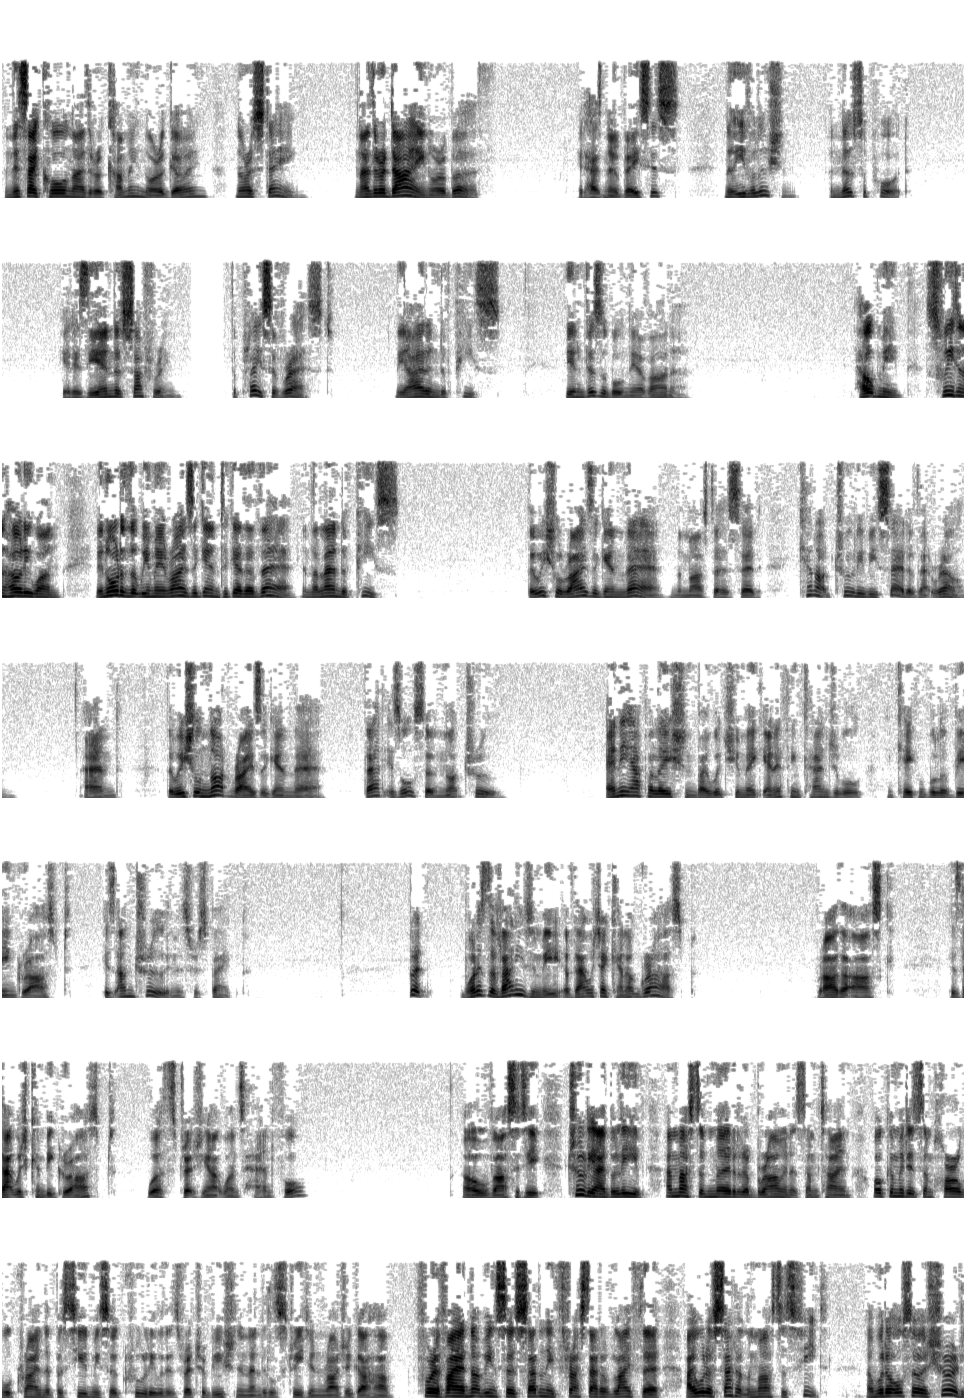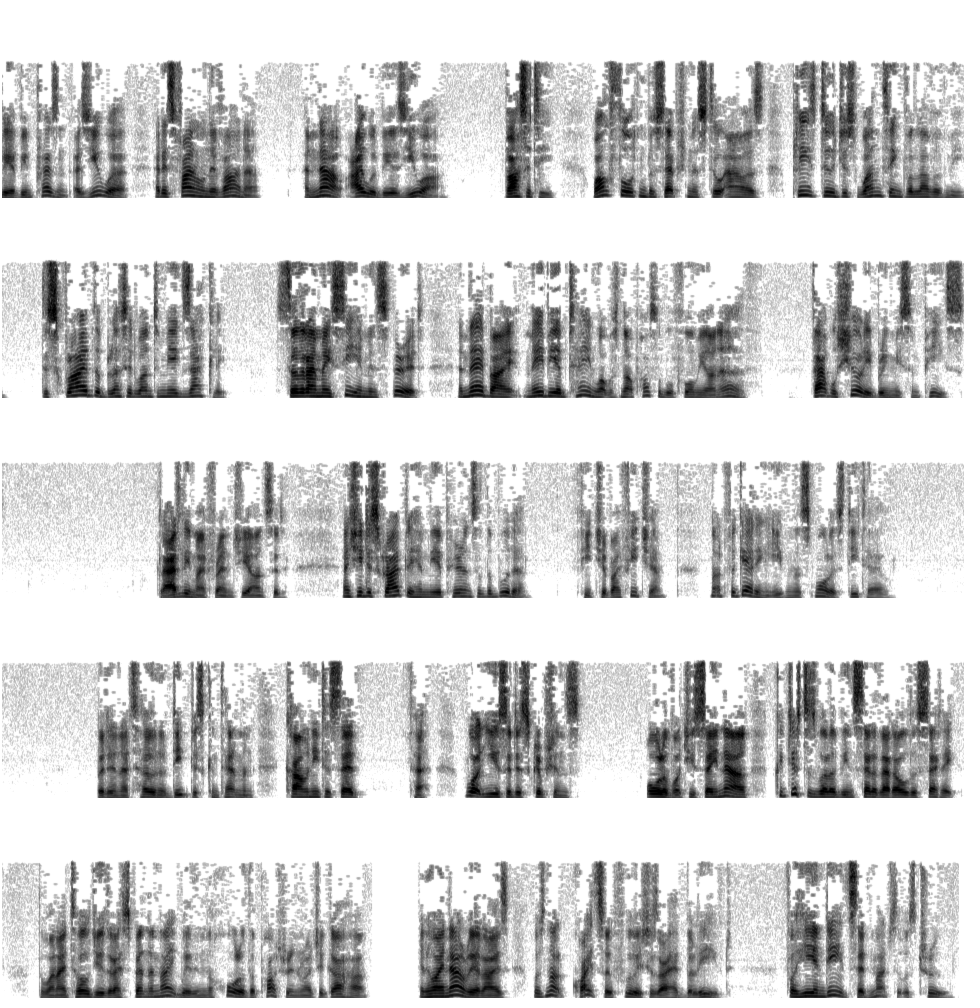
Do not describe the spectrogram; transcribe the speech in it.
And this I call neither a coming nor a going, nor a staying, neither a dying nor a birth. It has no basis, no evolution, and no support. It is the end of suffering, the place of rest, the island of peace, the invisible nirvana. Help me, sweet and holy one, in order that we may rise again together there, in the land of peace. That we shall rise again there, the Master has said, cannot truly be said of that realm. And that we shall not rise again there, that is also not true. Any appellation by which you make anything tangible and capable of being grasped is untrue in this respect. But what is the value to me of that which I cannot grasp? Rather ask, is that which can be grasped worth stretching out one's hand for? Oh, Vasitthi, truly I believe I must have murdered a Brahmin at some time, or committed some horrible crime that pursued me so cruelly with its retribution in that little street in Rajagaha. For if I had not been so suddenly thrust out of life there, I would have sat at the Master's feet, and would also assuredly have been present, as you were, at his final nirvana, and now I would be as you are. Vasitthi, while thought and perception are still ours, please do just one thing for love of me. Describe the Blessed One to me exactly, so that I may see him in spirit, and thereby maybe obtain what was not possible for me on earth. That will surely bring me some peace. Gladly, my friend, she answered, and she described to him the appearance of the Buddha, feature by feature, not forgetting even the smallest detail. But in a tone of deep discontentment, Kamanita said, What use are descriptions? All of what you say now could just as well have been said of that old ascetic, the one I told you that I spent the night with in the hall of the potter in Rajagaha, and who I now realize was not quite so foolish as I had believed, for he indeed said much that was true.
